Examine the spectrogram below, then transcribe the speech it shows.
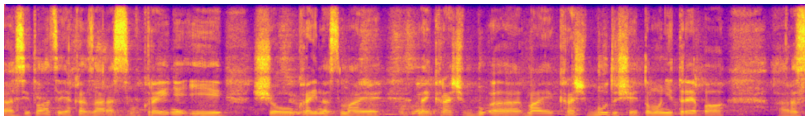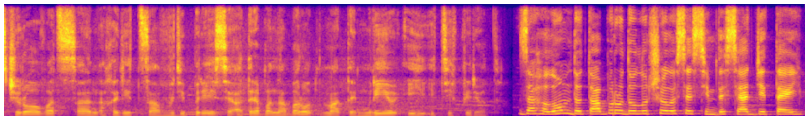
е, ситуацію, яка зараз в Україні, і що Україна має найкраще е, має краще будуще, тому не треба розчаровуватися, знаходитися в депресії, а треба наоборот мати мрію і йти вперед. Загалом до табору долучилося 70 дітей,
